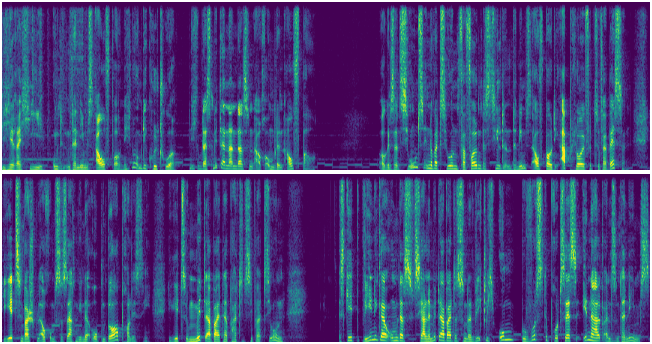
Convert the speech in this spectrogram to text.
die Hierarchie, um den Unternehmensaufbau, nicht nur um die Kultur, nicht um das Miteinander, sondern auch um den Aufbau. Organisationsinnovationen verfolgen das Ziel, den Unternehmensaufbau, die Abläufe zu verbessern. Hier geht es zum Beispiel auch um so Sachen wie eine Open Door Policy. Hier geht es um Mitarbeiterpartizipation. Es geht weniger um das soziale Mitarbeiter, sondern wirklich um bewusste Prozesse innerhalb eines Unternehmens.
